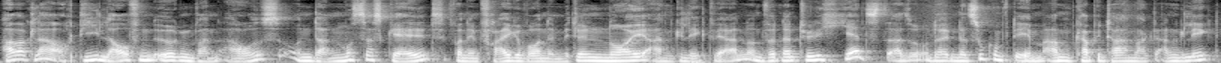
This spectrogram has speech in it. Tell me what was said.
aber klar, auch die laufen irgendwann aus und dann muss das Geld von den frei gewordenen Mitteln neu angelegt werden und wird natürlich jetzt, also oder in der Zukunft eben am Kapitalmarkt angelegt,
